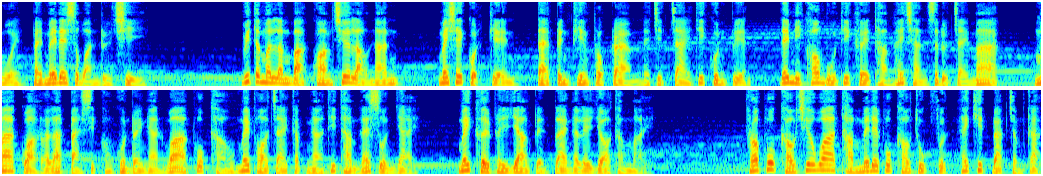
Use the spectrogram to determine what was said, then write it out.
รวยไปไม่ได้สวรรค์หรือชี วิตามันลำบากความเชื่อเหล่านั้น ไม่ใช่กฎเกณฑ์ แต่เป็นเพียงโปรแกรมในจิตใจที่คุณเปลี่ยน ได้มีข้อมูลที่เคยทำให้ฉันสะดุดใจมาก มากกว่าร้อยละ 80 ของคนรายงานว่าพวกเขาไม่พอใจกับงานที่ทำและส่วนใหญ่ ไม่เคยพยายามเปลี่ยนแปลงอะไรยอทำใหม่ เพราะพวกเขาเชื่อว่าทำไม่ได้พวกเขาถูกฝึกให้คิดแบบจำกัด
